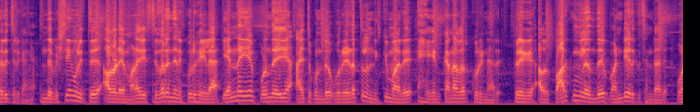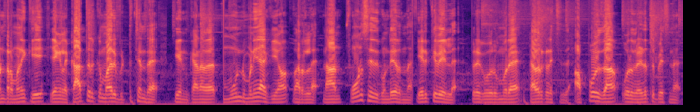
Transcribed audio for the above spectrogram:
தெரிவிச்சிருக்காங்க இந்த விஷயம் குறித்து அவருடைய மனைவி சிவரஞ்சனி கூறுகையில என்னையும் குழந்தையையும் அழைத்துக் கொண்டு ஒரு இடத்துல நிற்குமாறு என் கணவர் கூறினார். பிறகு அவர் பார்க்கிங்ல இருந்து வண்டி எடுக்க சென்றார். ஒன்றரை மணிக்கு எங்களை காத்திருக்குமாறு விட்டு சென்ற என் கணவர் மூன்று மணி ஆகியும் வரல. நான் போன் செய்து கொண்டே இருந்தேன். எடுக்கவே இல்லை. பிறகு ஒரு முறை டவர் கிடைச்சது. அப்போதுதான் ஒருவர் எடுத்து பேசினார்.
